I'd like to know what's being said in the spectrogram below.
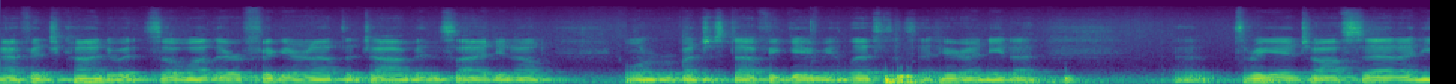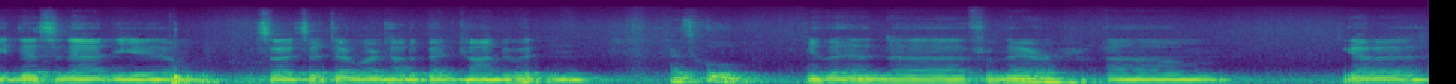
half-inch conduit." So while they were figuring out the job inside, you know, going over a bunch of stuff, he gave me a list and said, "Here, I need a, a three-inch offset. I need this and that." And, you know, so I sat there and learned how to bend conduit, and That's cool. And then uh, from there, um, got a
